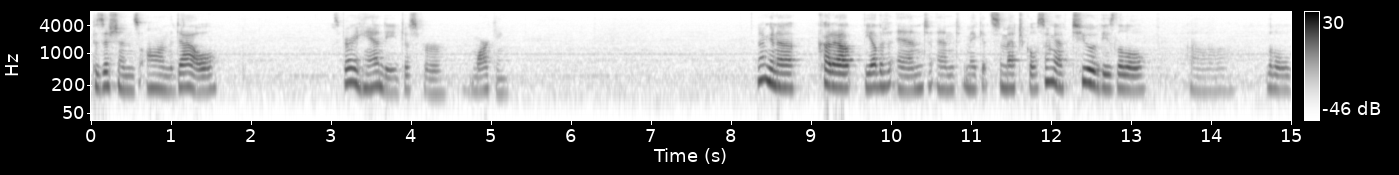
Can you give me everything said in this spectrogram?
positions on the dowel. It's very handy just for marking. Now I'm going to cut out the other end and make it symmetrical. So I'm going to have two of these little uh, little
